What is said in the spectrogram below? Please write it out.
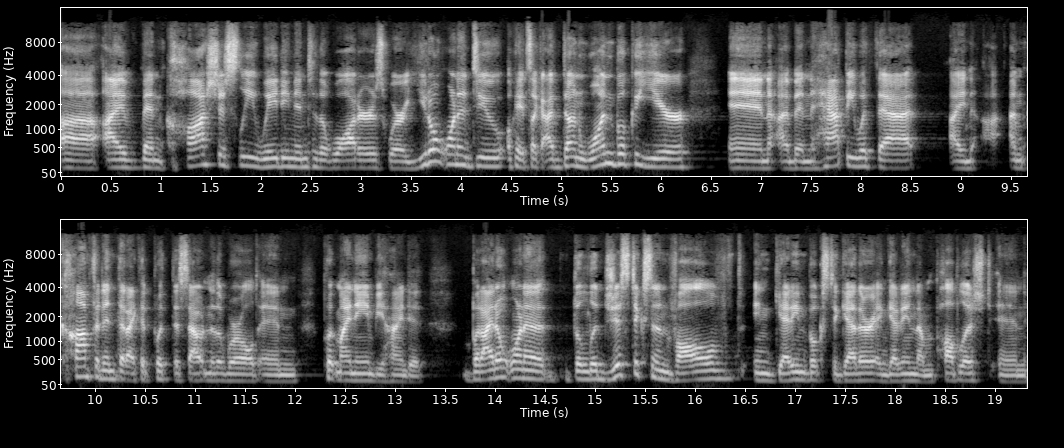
uh, I've been cautiously wading into the waters where you don't want to do, okay, it's like I've done one book a year and I've been happy with that. I, I'm confident that I could put this out into the world and put my name behind it but I don't want to the logistics involved in getting books together and getting them published and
